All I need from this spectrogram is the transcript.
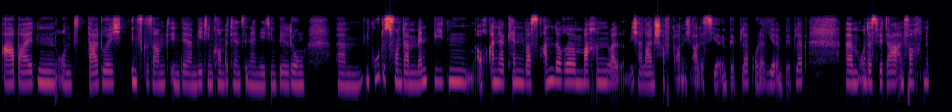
arbeiten und dadurch insgesamt in der Medienkompetenz, in der Medienbildung ähm, ein gutes Fundament bieten, auch anerkennen, was andere machen, weil ich allein schaffe gar nicht alles hier im BibLab oder wir im BibLab. Ähm, und dass wir da einfach eine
